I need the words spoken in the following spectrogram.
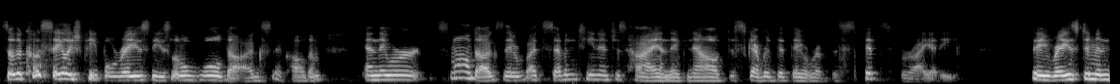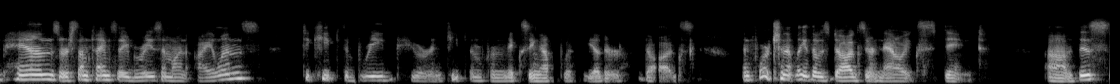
so the Coast Salish people raised these little wool dogs, they called them, and they were small dogs. They were about 17 inches high, and they've now discovered that they were of the Spitz variety. They raised them in pens, or sometimes they'd raise them on islands to keep the breed pure and keep them from mixing up with the other dogs. Unfortunately, those dogs are now extinct. Uh, this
